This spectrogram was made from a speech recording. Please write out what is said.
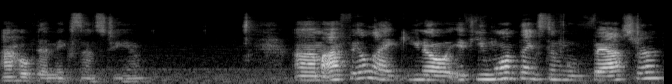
I hope that makes sense to you. Um, I feel like, you know, if you want things to move faster,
